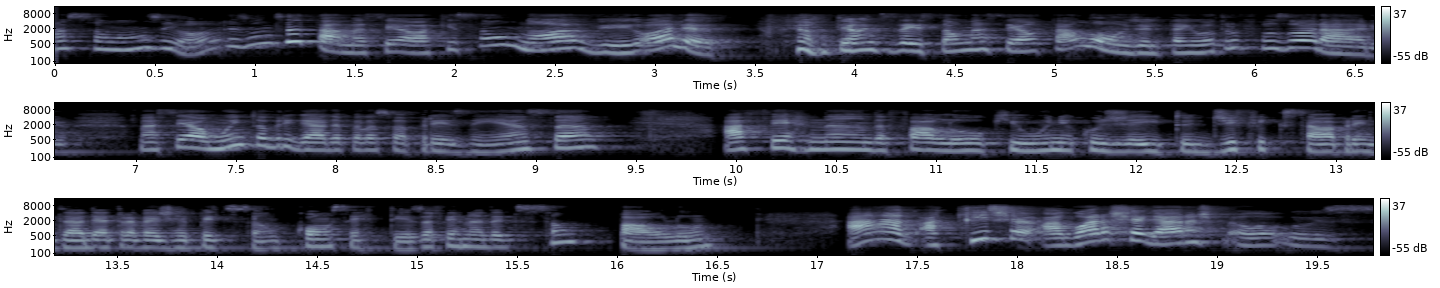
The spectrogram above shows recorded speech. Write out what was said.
Ah, são 11 horas? Onde você tá, Marcel? Aqui são 9. Olha, até onde vocês estão, Marcel tá longe, ele tá em outro fuso horário. Marcel, muito obrigada pela sua presença. A Fernanda falou que o único jeito de fixar o aprendizado é através de repetição, com certeza. A Fernanda é de São Paulo. Ah, aqui agora chegaram os, os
